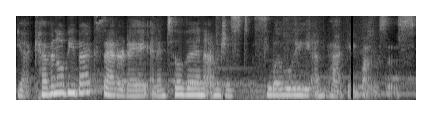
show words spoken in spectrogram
Yeah, Kevin will be back Saturday, and until then, I'm just slowly unpacking boxes.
